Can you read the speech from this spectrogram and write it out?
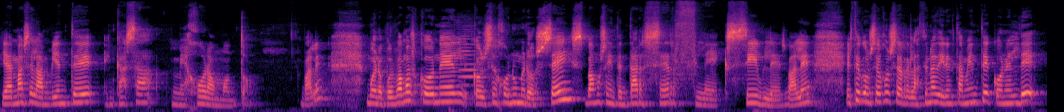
Y además el ambiente en casa mejora un montón. ¿Vale? Bueno, pues vamos con el consejo número 6. Vamos a intentar ser flexibles, ¿vale? Este consejo se relaciona directamente con el de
